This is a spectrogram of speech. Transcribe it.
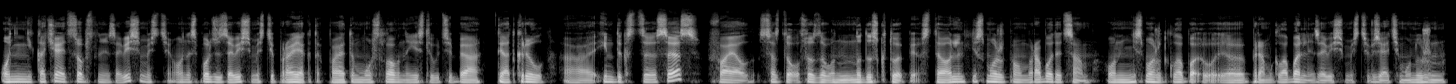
он не качает собственные зависимости, он использует зависимости проекта, поэтому условно, если у тебя, ты открыл э, индекс CSS файл, создал, создал его на десктопе, Starlink не сможет, по-моему, работать сам. Он не сможет глоба- э, прям глобальной зависимости взять. Ему нужен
